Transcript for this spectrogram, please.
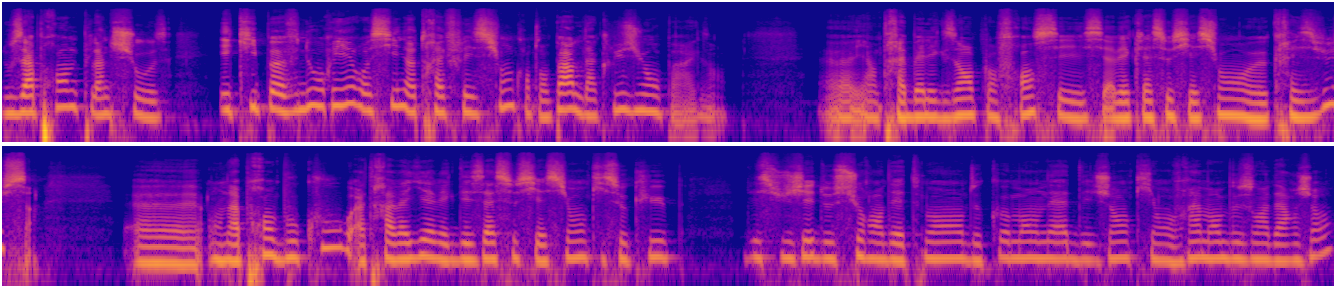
nous apprendre plein de choses et qui peuvent nourrir aussi notre réflexion quand on parle d'inclusion, par exemple. Euh, il y a un très bel exemple en France, c'est avec l'association Crésus. on apprend beaucoup à travailler avec des associations qui s'occupent des sujets de surendettement, de comment on aide des gens qui ont vraiment besoin d'argent.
